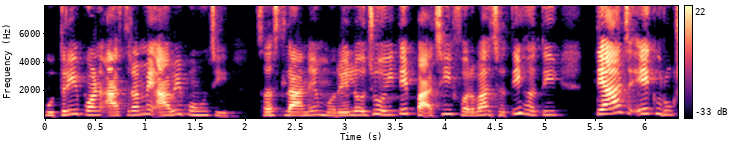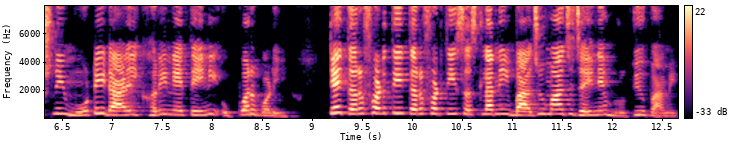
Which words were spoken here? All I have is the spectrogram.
કૂતરી પણ આશ્રમે આવી પહોંચી. સસલાને મરેલો જોઈ તે પાછી ફરવા જતી હતી. ત્યાં જ એક વૃક્ષની મોટી ડાળી ખરીને તેની ઉપર પડી. તે તરફડતી તરફડતી સસલાની બાજુમાં જ જઈને મૃત્યુ પામી.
